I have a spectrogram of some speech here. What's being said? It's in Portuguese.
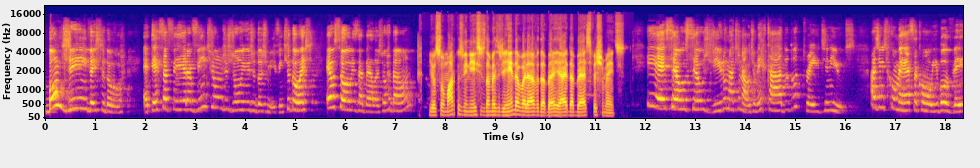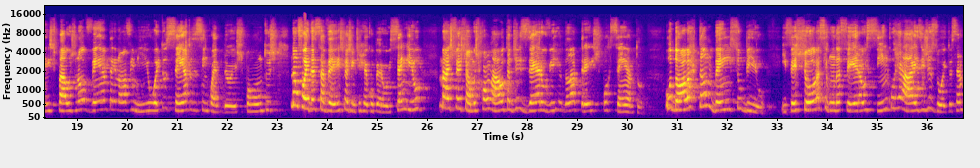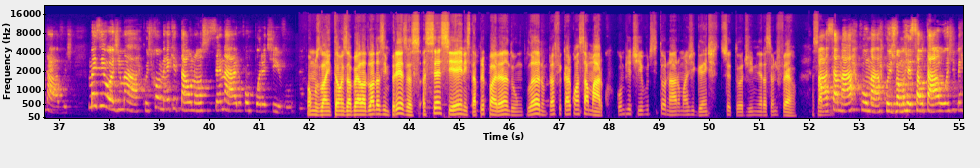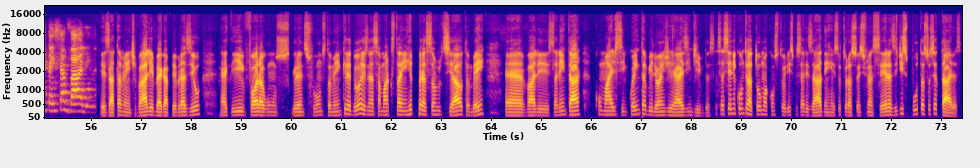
Bom dia, investidor! É terça-feira, 21 de junho de 2022. Eu sou Isabela Jordão. E eu sou Marcos Vinícius, da mesa de renda variável da BRA e da BS Investimentos. E esse é o seu giro matinal de mercado do Trade News. A gente começa com o Ibovespa aos 99.852 pontos. Não foi dessa vez que a gente recuperou os 100 mil, mas fechamos com alta de 0,3%. O dólar também subiu e fechou a segunda-feira aos R$ 5,18. Mas e hoje, Marcos, como é que está o nosso cenário corporativo? Vamos lá então, Isabela. Do lado das empresas, a CSN está preparando um plano para ficar com a Samarco, com o objetivo de se tornar uma gigante do setor de mineração de ferro. A Samarco, Marcos, vamos ressaltar, hoje pertence à Vale. Né? Exatamente, Vale, BHP Brasil, né, e fora alguns grandes fundos também, credores, né, essa marca está em recuperação judicial também, é, vale salientar, com mais de 50 bilhões de reais em dívidas. A CSN contratou uma consultoria especializada em reestruturações financeiras e disputas societárias,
